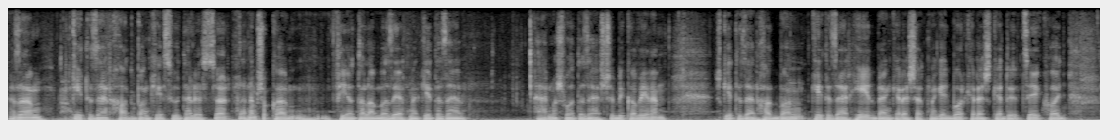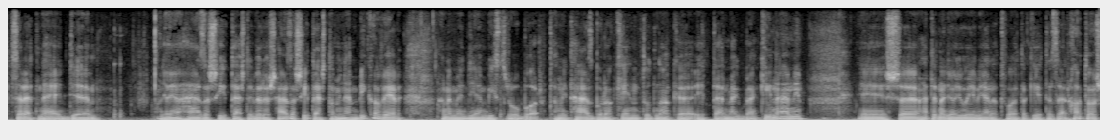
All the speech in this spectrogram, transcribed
Ez a 2006-ban készült először, nem sokkal fiatalabb azért, mert 2003-as volt az első bikavérem, és 2006-ban, 2007-ben keresett meg egy borkereskedő cég, hogy szeretne egy egy olyan házasítást, egy vörös házasítást, ami nem bikavér, hanem egy ilyen bistróbor, amit házboraként tudnak eh, éttermekben kínálni, és hát egy nagyon jó évjárat volt a 2006-os,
